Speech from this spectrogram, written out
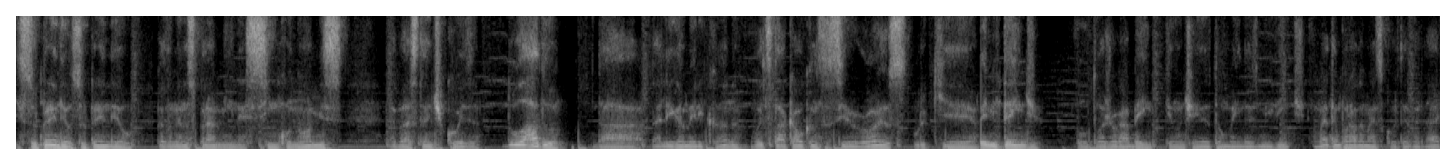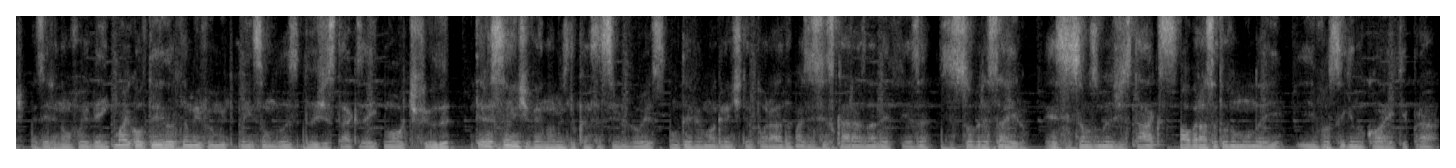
e surpreendeu, surpreendeu, pelo menos para mim, né? Cinco nomes é bastante coisa. Do lado da, da Liga Americana, vou destacar o Kansas City Royals, porque ele entende voltou a jogar bem, que não tinha ido tão bem em 2020. Foi uma temporada mais curta, é verdade, mas ele não foi bem. Michael Taylor também foi muito bem, são dois, dois destaques aí no outfielder. Interessante ver nomes do Kansas City Royals. Não teve uma grande temporada, mas esses caras na defesa se sobressaíram. Esses são os meus destaques. Um abraço a todo mundo aí e vou seguir no corre aqui pra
